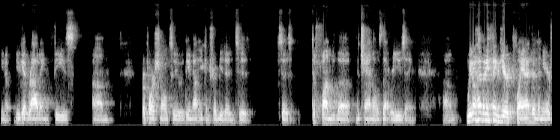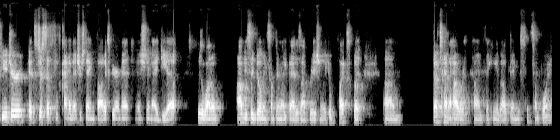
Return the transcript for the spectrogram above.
you know you get routing fees um, proportional to the amount you contributed to to to fund the the channels that we're using. Um, we don't have anything here planned in the near future. It's just a kind of interesting thought experiment, an interesting idea. There's a lot of obviously building something like that is operationally complex, but um, that's kind of how we're how I'm thinking about things at some point.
